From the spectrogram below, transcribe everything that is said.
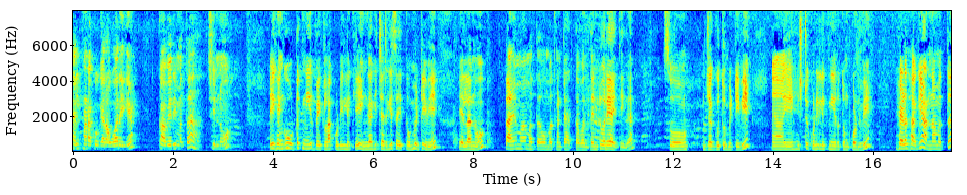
ಹೆಲ್ಪ್ ಮಾಡಕ್ಕೆ ಹೋಗ್ಯಾರ ಅವರಿಗೆ ಕಾವೇರಿ ಮತ್ತು ಚಿನ್ನು. ಈಗ ಹೆಂಗೂ ಊಟಕ್ಕೆ ನೀರು ಬೇಕಲ್ಲ ಕುಡಿಲಿಕ್ಕೆ, ಹಿಂಗಾಗಿ ಚರ್ಗಿ ಸಹಿತ ತುಂಬಿಟ್ಟಿವಿ ಎಲ್ಲನೂ. ಟೈಮ್ ಮತ್ತು ಒಂಬತ್ತು ಗಂಟೆ ಆಗ್ತಾ ಬಂತು ಎಂಟೂವರೆ ಆಯ್ತು ಈಗ. ಸೊ ಜಗ್ಗು ತುಂಬಿಟ್ಟಿವಿ. ಇಷ್ಟು ಕುಡಿಲಿಕ್ಕೆ ನೀರು ತುಂಬ್ಕೊಂಡ್ವಿ. ಹೇಳಿದ ಹಾಗೆ ಅನ್ನ ಮತ್ತು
